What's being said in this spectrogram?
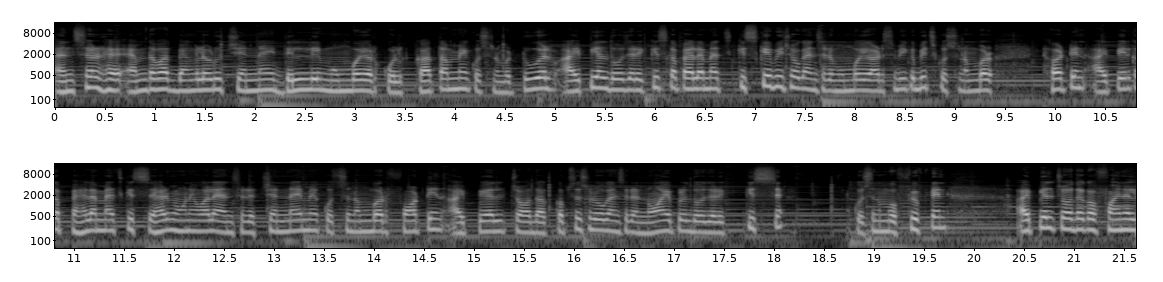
आंसर है अहमदाबाद, बेंगलुरु, चेन्नई, दिल्ली, मुंबई और कोलकाता में question number twelve I P का पहला मैच किसके बीच होगा? आंसर है मुंबई आर के बीच क्वेश्चन नंबर थर्टीन आईपीएल का पहला मैच किस शहर में होने वाला आंसर है चेन्नई में। क्वेश्चन नंबर फोर्टीन, आईपीएल चौदह कब से शुरू होगा? आंसर है नौ अप्रैल दो हज़ार इक्कीस से। क्वेश्चन नंबर फिफ्टीन आईपीएल चौदह का फाइनल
